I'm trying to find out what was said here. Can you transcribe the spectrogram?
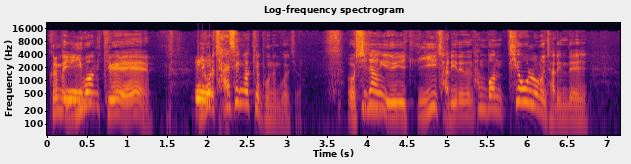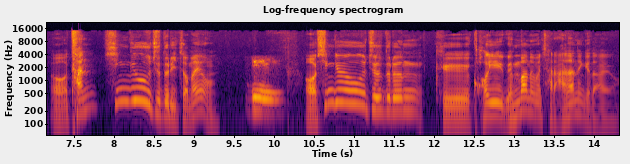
그러면 네. 이번 기회에 네. 이걸 잘 생각해 보는 거죠. 어, 시장이 이, 이 자리는 한 번 튀어오르는 자리인데 어, 단 신규주들 있잖아요. 네. 어, 신규주들은 그 거의 웬만하면 잘 안 하는 게 나아요.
